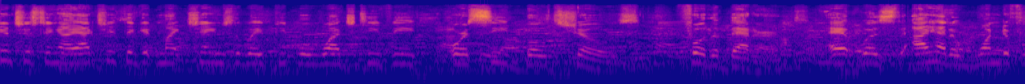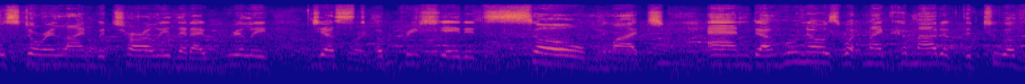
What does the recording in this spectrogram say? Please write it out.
Interesting. I actually think it might change the way people watch TV or see both shows for the better. It was. I had a wonderful storyline with Charlie that I really just appreciated so much, and uh, who knows what might come out of the two of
